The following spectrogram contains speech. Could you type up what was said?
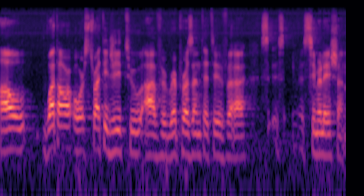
how, what are our strategy to have a representative uh, simulation?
